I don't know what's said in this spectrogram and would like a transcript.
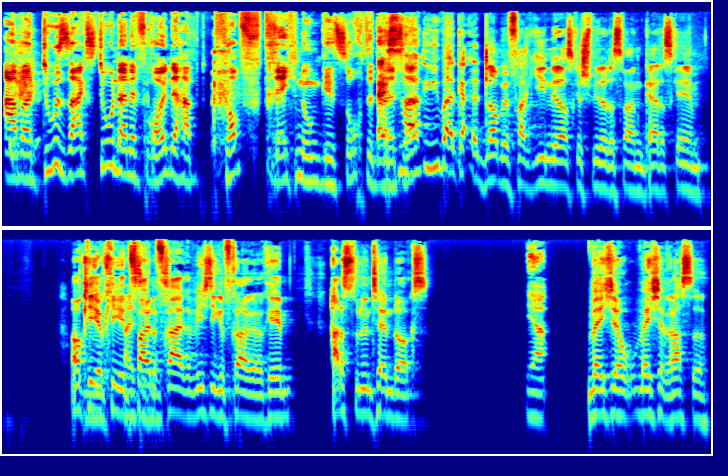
Aber du sagst, du und deine Freunde habt Kopfrechnung gesuchtet, Es war Alter. übergeil. Ich glaube, frag jeden, der das gespielt hat, das war ein geiles Game. Okay, Hm, okay, zweite. Frage, wichtige Frage, okay. Hattest du Nintendogs? Ja. Welche, welche Rasse?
